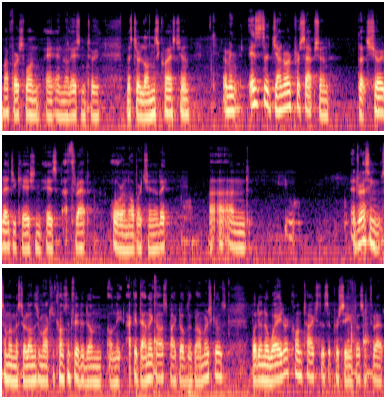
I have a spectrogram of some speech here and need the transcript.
my first one in, in relation to Mr Lunn's question. I mean, is the general perception that shared education is a threat or an opportunity? Uh, and addressing some of Mr Lunn's remarks, he concentrated on, on the academic aspect of the grammar schools, but in a wider context, is it perceived as a threat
